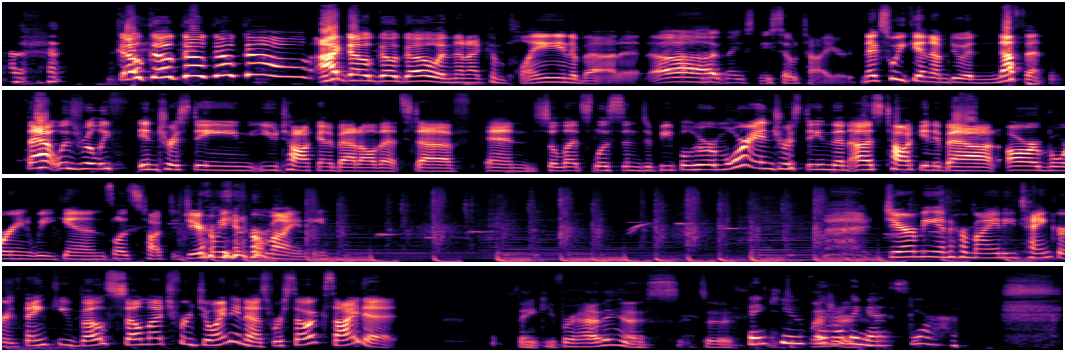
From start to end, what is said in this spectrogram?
go go go go go. I go go go, and then I complain about it. Oh, it makes me so tired. Next weekend, I'm doing nothing. That was really interesting. You talking about all that stuff, and so let's listen to people who are more interesting than us talking about our boring weekends. Let's talk to Jeremy and Hermione. Jeremy and Hermione Tankard, thank you both so much for joining us. We're so excited. Thank you for having us. It's a Thank it's a you for having us. Yeah.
